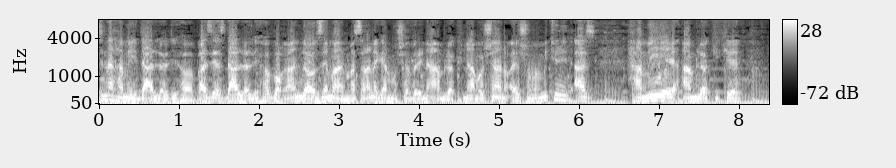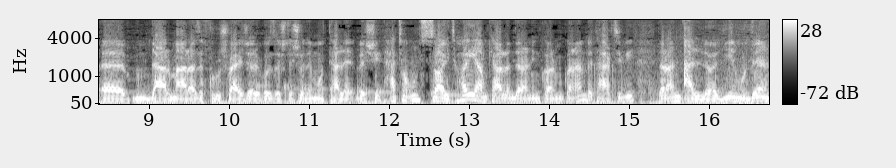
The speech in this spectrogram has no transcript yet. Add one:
البته نه همه دلالی ها بعضی از دلالی ها واقعا لازمن. مثلا اگر مشاورین املاک نباشن آیا شما می‌تونید از همه املاکی که در معرض فروش و اجاره گذاشته شده مطلع بشید. حتی اون سایت هایی هم که الان دارن این کار می‌کنن به ترتیبی دارن دلالی مدرن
